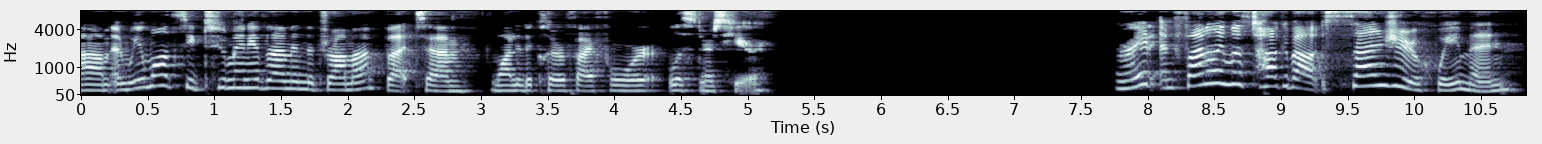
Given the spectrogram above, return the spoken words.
Um, and we won't see too many of them in the drama, but um, wanted to clarify for listeners here. All right, and finally, let's talk about Sanzhi Huimen.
